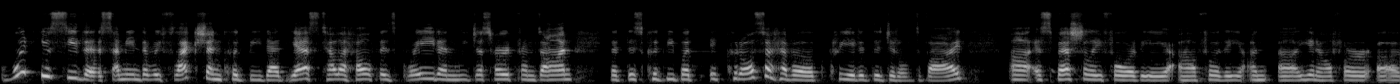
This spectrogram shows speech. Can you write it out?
what do you see this? I mean, the reflection could be that yes, telehealth is great, and we just heard from Don that this could be, but it could also have a created digital divide uh, especially for the uh, for the uh, you know for uh,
